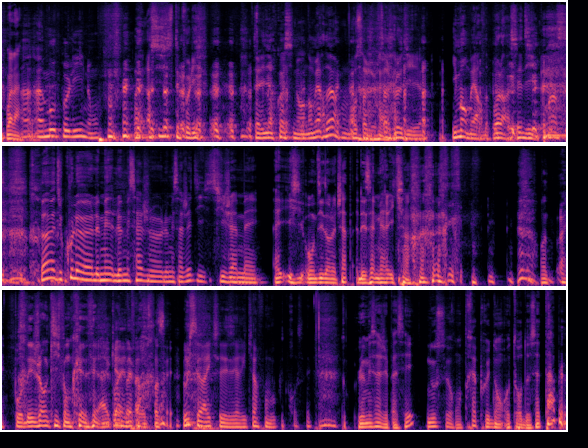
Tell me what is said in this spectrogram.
voilà. Un, un mot poli, non Ouais, ah si, si, c'était poli. T'allais dire quoi sinon Un emmerdeur? Bon, ça, je, ça, je le dis. Il m'emmerde, voilà, c'est dit. Non, mais du coup, le, le, me- le message, le message est dit. Si jamais, on dit dans le chat, des Américains. On- Pour des gens qui font que des Ouais, faire de procès. Oui, c'est vrai que les Américains font beaucoup de procès. Le message est passé. Nous serons très prudents autour de cette table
